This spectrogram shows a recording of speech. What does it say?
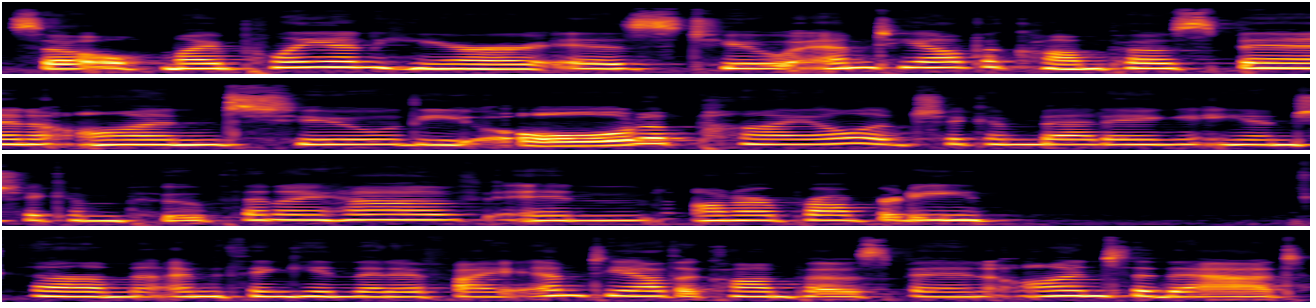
So, my plan here is to empty out the compost bin onto the old pile of chicken bedding and chicken poop that I have in on our property. Um, I'm thinking that if I empty out the compost bin onto that,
